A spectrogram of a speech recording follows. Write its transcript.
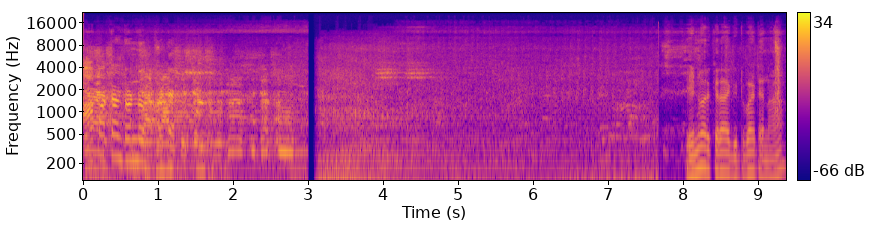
ఆ పక్కన రెండు అంటే ఏంటి మరి కిరా గిట్టుబాటేనా?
